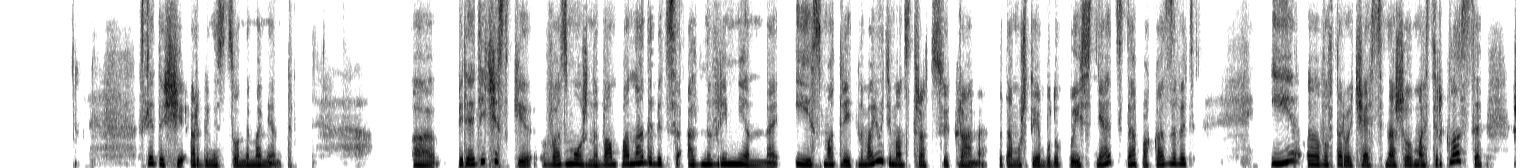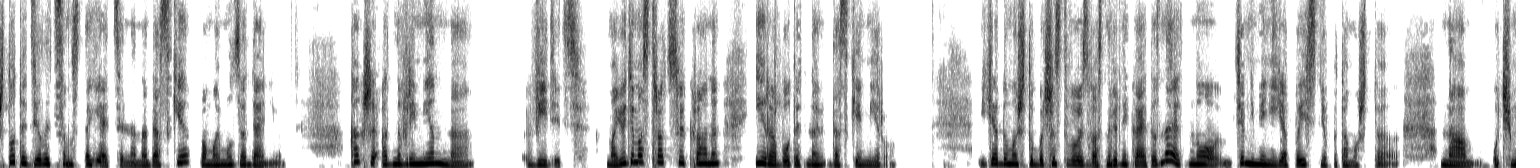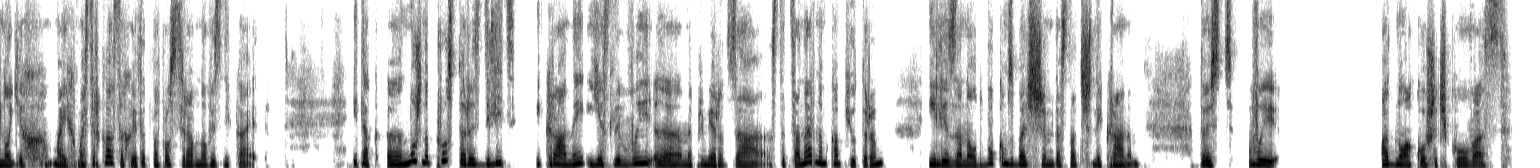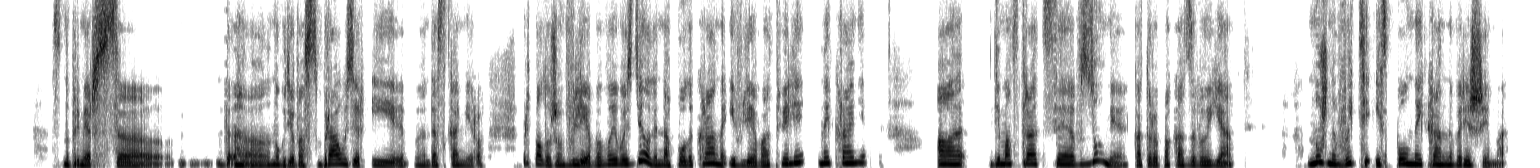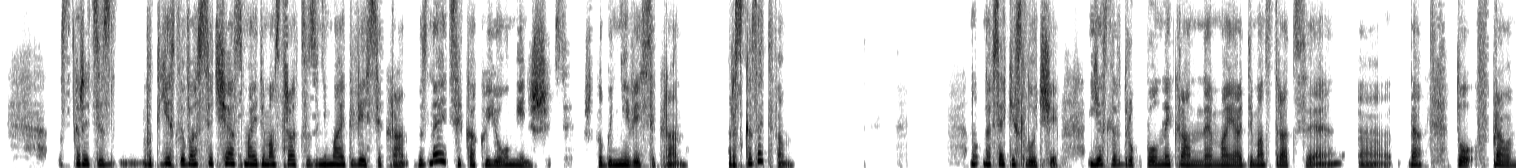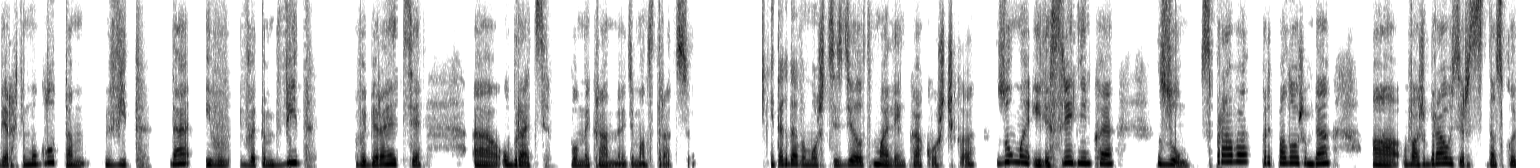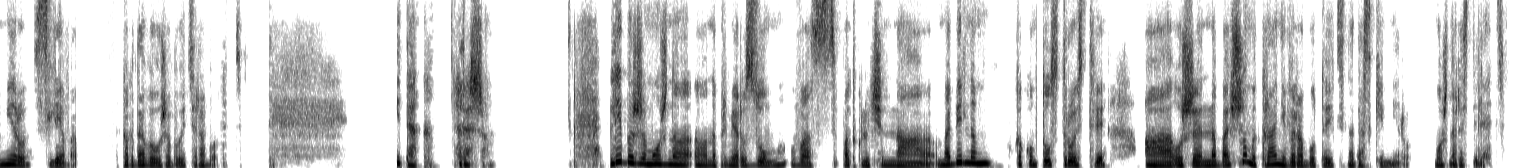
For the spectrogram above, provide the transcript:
Следующий организационный момент – периодически, возможно, вам понадобится одновременно и смотреть на мою демонстрацию экрана, потому что я буду пояснять, да, показывать, и э, во второй части нашего мастер-класса что-то делать самостоятельно на доске по моему заданию. Как же одновременно видеть мою демонстрацию экрана и работать на доске миру? Я думаю, что большинство из вас наверняка это знает, но тем не менее я поясню, потому что на очень многих моих мастер-классах этот вопрос все равно возникает. Итак, э, нужно просто разделить экраны, если вы, э, например, за стационарным компьютером или за ноутбуком с большим достаточно экраном. То есть вы одно окошечко у вас например, с, ну, где у вас браузер и доска миру. Предположим, влево вы его сделали на пол экрана и влево отвели на экране, а демонстрация в Zoom, которую показываю я, нужно выйти из полноэкранного режима. Скажите, вот если у вас сейчас моя демонстрация занимает весь экран, вы знаете, как ее уменьшить, чтобы не весь экран? Рассказать вам? Ну, на всякий случай, если вдруг полноэкранная моя демонстрация, э, да, то в правом верхнем углу там вид, да, и в, в этом вид выбираете э, убрать полноэкранную демонстрацию. И тогда вы можете сделать маленькое окошечко зума или средненькое. Зум справа, предположим, да, а ваш браузер с доской миру слева, когда вы уже будете работать. Итак, хорошо. Либо же можно, а, например, Zoom у вас подключен на мобильном каком-то устройстве, а уже на большом экране вы работаете на доске миру. Можно разделять.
